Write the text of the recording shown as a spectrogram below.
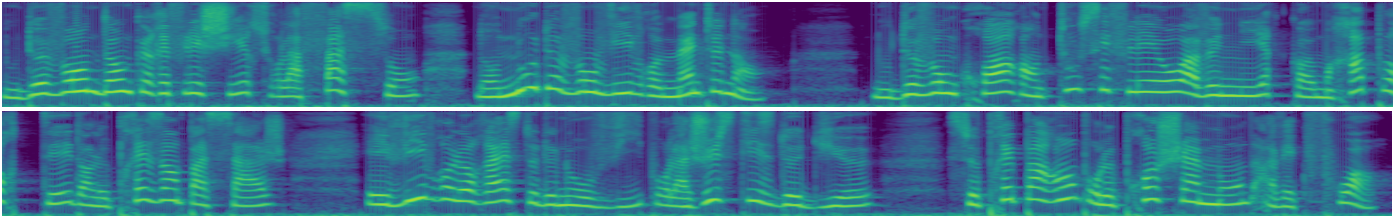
Nous devons donc réfléchir sur la façon dont nous devons vivre maintenant. Nous devons croire en tous ces fléaux à venir comme rapportés dans le présent passage et vivre le reste de nos vies pour la justice de Dieu, se préparant pour le prochain monde avec foi.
